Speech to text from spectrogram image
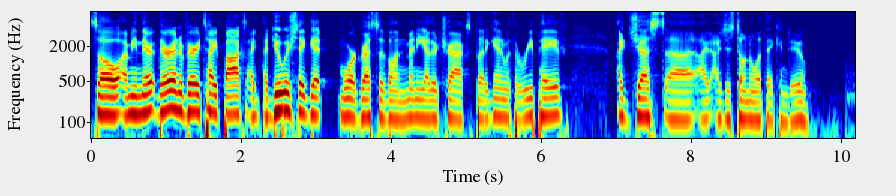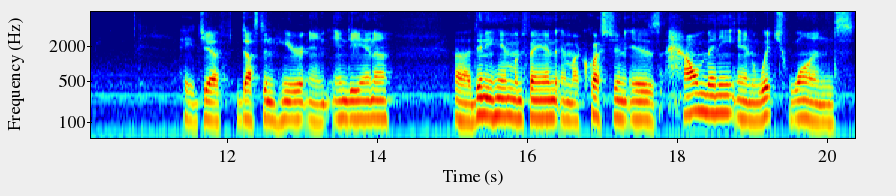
So, I mean, they're they're in a very tight box. I, I do wish they'd get more aggressive on many other tracks, but again, with a repave, I just uh, I, I just don't know what they can do. Hey Jeff, Dustin here in Indiana, uh, Denny Hamlin fan, and my question is how many and which ones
